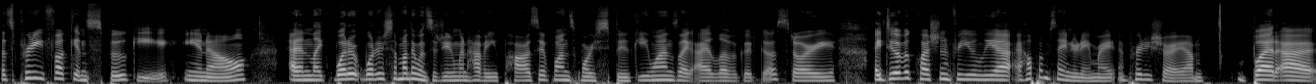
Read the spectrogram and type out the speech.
That's pretty fucking spooky, you know. And like, what are what are some other ones? Did anyone have any positive ones, more spooky ones? Like, I love a good ghost story. I do have a question for you, Leah. I hope I'm saying your name right. I'm pretty sure I am. But uh,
